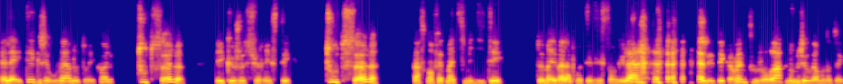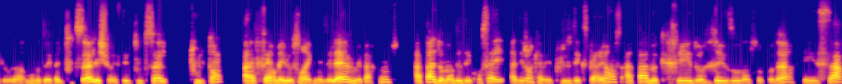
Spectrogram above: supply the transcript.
Elle a été que j'ai ouvert l'auto-école toute seule et que je suis restée toute seule parce qu'en fait, ma timidité de Maëva la prothésiste angulaire, elle était quand même toujours là. Donc, j'ai ouvert mon auto-école toute seule et je suis restée toute seule tout le temps à faire mes leçons avec mes élèves, mais par contre, à pas demander des conseils à des gens qui avaient plus d'expérience, à pas me créer de réseau d'entrepreneurs. Et ça,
